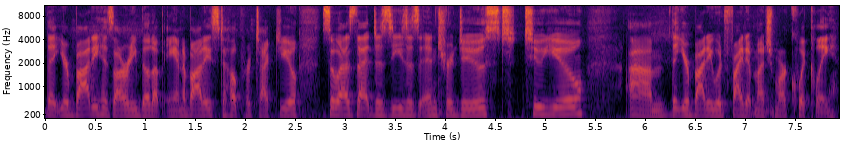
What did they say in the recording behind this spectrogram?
that your body has already built up antibodies to help protect you. So as that disease is introduced to you, um, that your body would fight it much more quickly.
